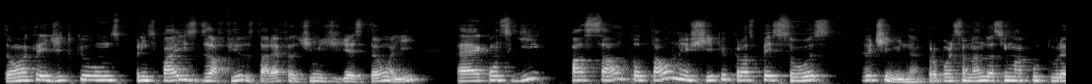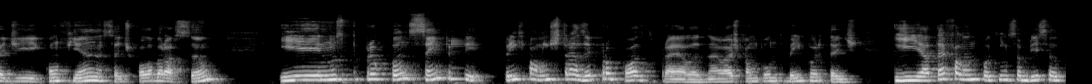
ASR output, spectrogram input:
Então, acredito que um dos principais desafios, tarefas do time de gestão ali, é conseguir passar o total ownership para as pessoas do time, né? Proporcionando assim uma cultura de confiança, de colaboração e nos preocupando sempre, principalmente, trazer propósito para elas, né? Eu acho que é um ponto bem importante. E até falando um pouquinho sobre isso, eu,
